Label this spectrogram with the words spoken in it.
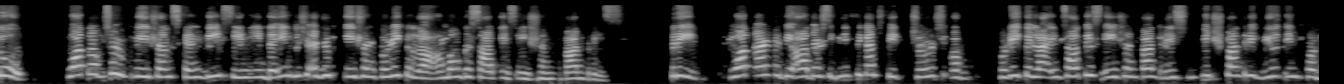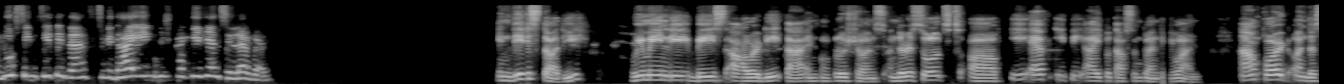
Two, what observations can be seen in the English education curricula among the Southeast Asian countries? Three, what are the other significant features of curricula in Southeast Asian countries which contribute in producing citizens with high English proficiency level. In this study, we mainly based our data and conclusions on the results of EF-EPI 2021, anchored on the,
